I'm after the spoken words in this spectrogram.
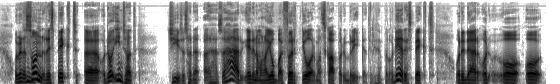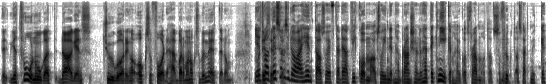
Och en mm. sån respekt, uh, och då inser man att Jesus, eh, så här är det när man har jobbat i 40 år med att skapa rubriker till exempel. Och det är respekt. Och, det där, och, och, och jag tror nog att dagens 20-åringar också får det här, bara man också bemöter dem. Jag tror att det som då har hänt alltså efter det att vi kom alltså in i den här branschen, den här tekniken har ju gått framåt alltså så mm. fruktansvärt mycket.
